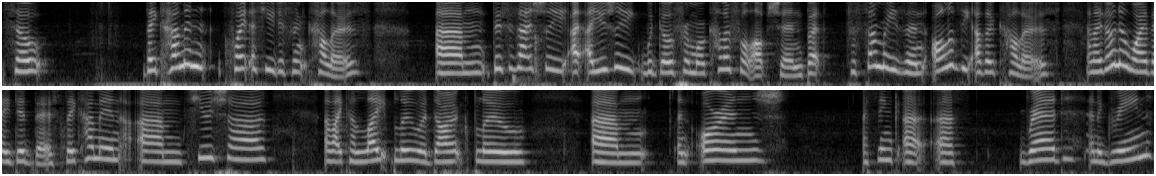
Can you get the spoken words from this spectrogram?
so they come in quite a few different colors. Um, this is actually, I, I, usually would go for a more colorful option, but for some reason, all of the other colors, and I don't know why they did this, they come in um, fuchsia, like a light blue, a dark blue, um, an orange, I think a, a red and a green.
